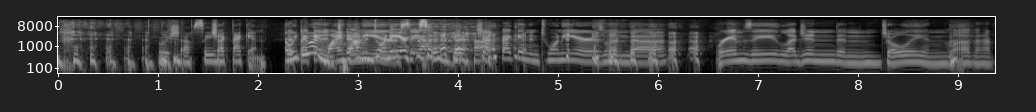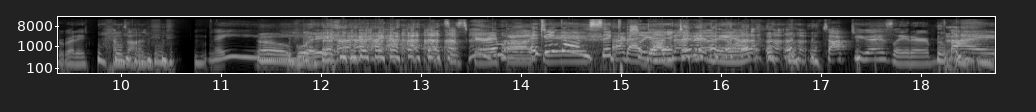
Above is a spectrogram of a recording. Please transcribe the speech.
we shall see. Check back in. Are we Check back doing wind down in 20 years? Yeah. Check back in in 20 years when the Ramsey, Legend, and Jolie and Love and everybody comes on. Hey. Oh, boy. That's a scary thought. I think I'm sick Actually, that I did it Yeah. Talk to you guys later. Bye.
